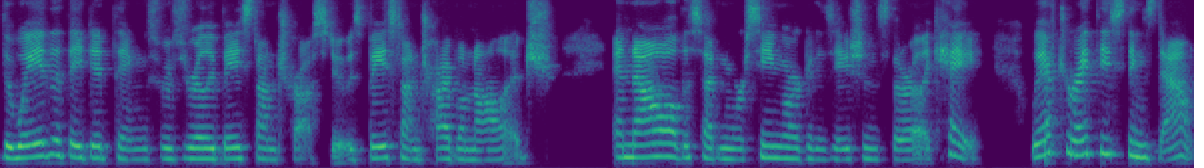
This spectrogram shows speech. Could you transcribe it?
the way that they did things was really based on trust. It was based on tribal knowledge. And now all of a sudden we're seeing organizations that are like hey we have to write these things down.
